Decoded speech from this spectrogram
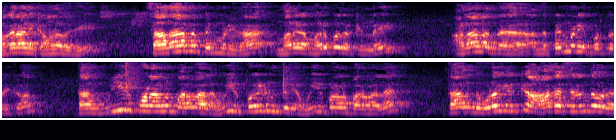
மகாராணி கமலவதி சாதாரண பெண்மணி தான் மறு மறுப்பதற்கில்லை ஆனால் அந்த அந்த பெண்மணியை பொறுத்த வரைக்கும் தான் உயிர் போனாலும் பரவாயில்ல உயிர் போயிடும் தெரியும் உயிர் போனாலும் பரவாயில்ல. தான் இந்த உலகிற்கு ஆக சிறந்த ஒரு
